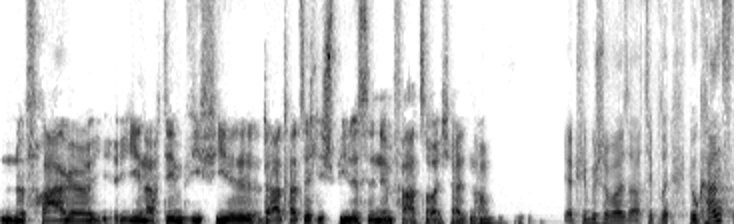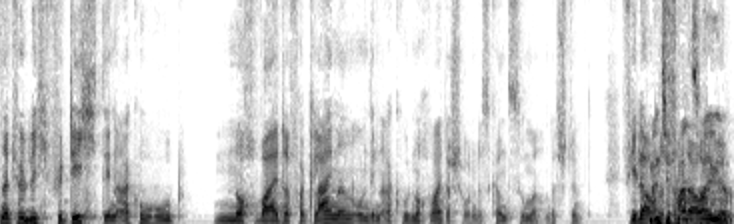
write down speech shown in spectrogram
eine Frage, je nachdem, wie viel da tatsächlich Spiel ist in dem Fahrzeug halt, ne? Ja, typischerweise 80 Prozent. Du kannst natürlich für dich den Akkuhub noch weiter verkleinern und den Akku noch weiter schonen. Das kannst du machen, das stimmt. Viele Manche Fahrzeuge,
